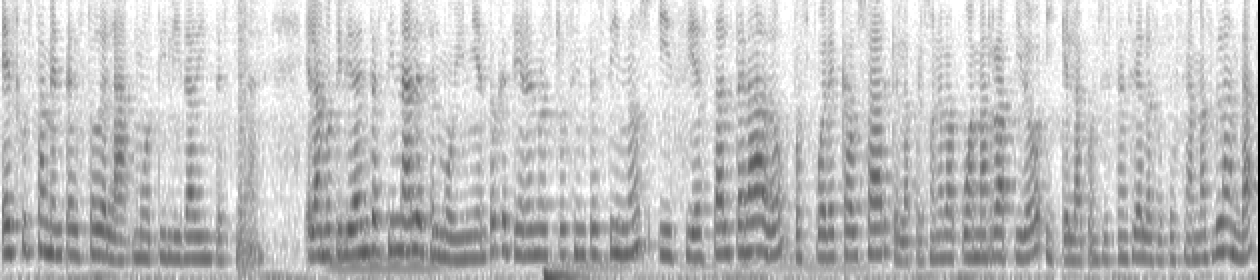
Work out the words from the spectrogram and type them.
es justamente esto de la motilidad intestinal. La motilidad intestinal es el movimiento que tienen nuestros intestinos y si está alterado, pues puede causar que la persona evacúe más rápido y que la consistencia de las heces sea más blanda,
